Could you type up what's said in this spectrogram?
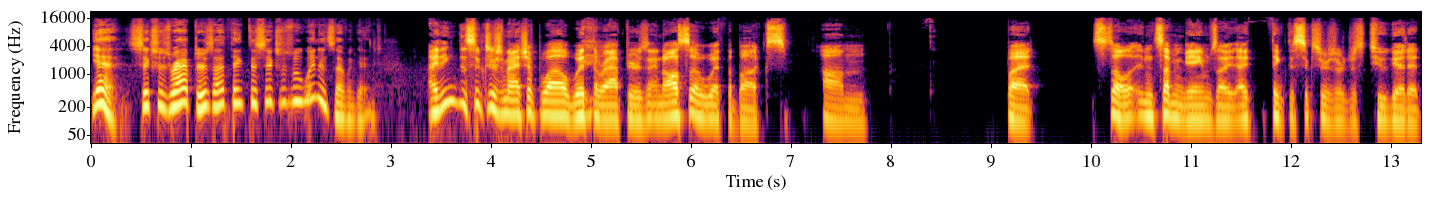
yeah, Sixers Raptors. I think the Sixers will win in seven games. I think the Sixers match up well with the Raptors and also with the Bucks. Um, but still, in seven games, I, I think the Sixers are just too good at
